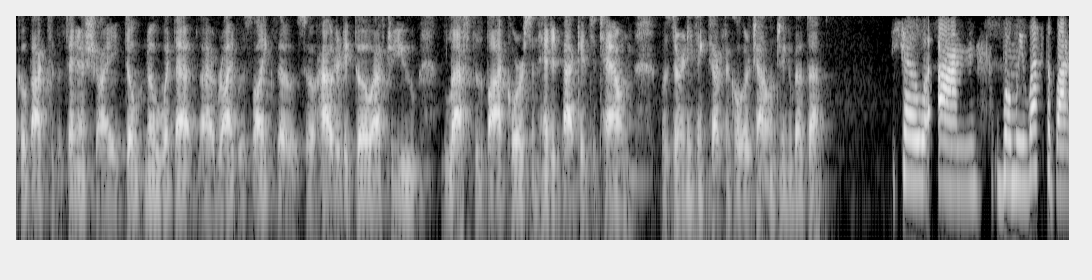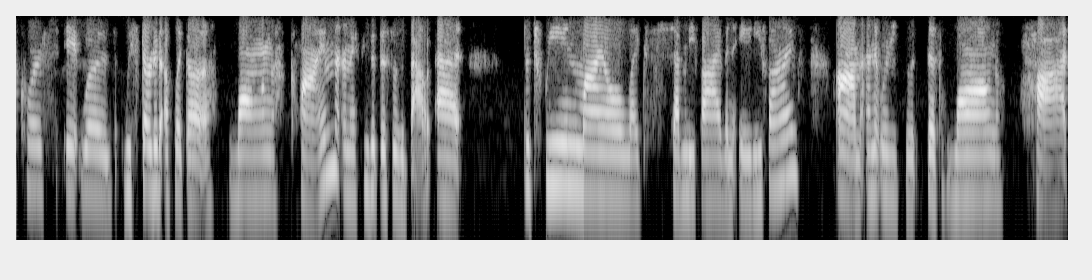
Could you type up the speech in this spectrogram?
go back to the finish. I don't know what that ride was like, though. So, how did it go after you left the black course and headed back into town? Was there anything technical or challenging about that? So um, when we left the black course, it was we started up like a long climb, and I think that this was about at between mile like 75 and 85, um, and it was just this long, hot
